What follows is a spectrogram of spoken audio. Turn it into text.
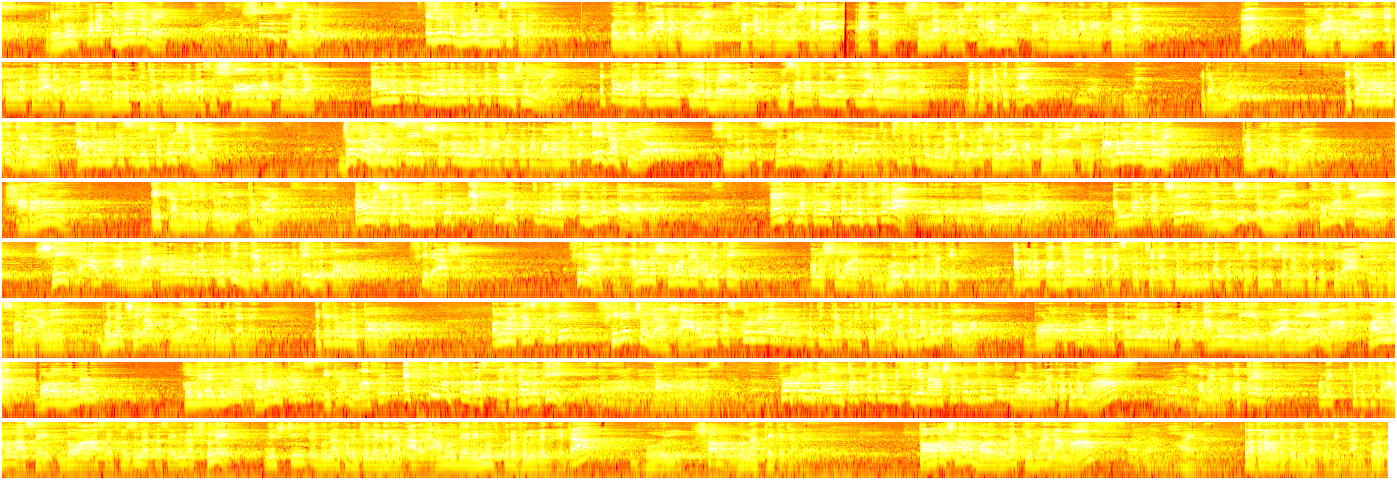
রিমুভ করা কি হয়ে যাবে? সহজ হয়ে যাবে। এই জন্য গুনা ধমসে করে। ওই মুখ দোয়াটা পড়লে, সকালে পড়লে সারা রাতের সন্ধ্যা পড়লে সারা দিনের সব গুণাগুলা মাফ হয়ে যায়। হ্যাঁ? ওমরা করলে এক ওমরা করে আরেক ওমরার মধ্যবর্তী যত অপরাধ আছে সব মাফ হয়ে যায়। তাহলে তো কবিরা গুণা করতে টেনশন নাই। একটা ওমরা করলে ক্লিয়ার হয়ে গেল, মোসাফা করলে ক্লিয়ার হয়ে গেল। ব্যাপারটা কি তাই? না, এটা ভুল। এটা আমরা অনেকেই জানি না। আমাদের অনেক কাছে জিনিসটা পরিষ্কার না। যত হাদিসে সকল গুণা মাফের কথা বলা হয়েছে, এ জাতীয়, সেগুলাতে সগিরা গুনার কথা বলা হয়েছে। ছোট ছোট গুণা যেগুলো, সেগুলো মাফ হয়ে যায় এই সমস্ত আমলের মাধ্যমে। কবিরা গুণা হারাম। এই কাজে যদি কেউ লিপ্ত হয়, তাহলে সেটা মাপের একমাত্র রাস্তা হলো তওবা করা। একমাত্র রাস্তা হলো কি করা? তওবা করা। আল্লাহর কাছে লজ্জিত হয়ে, ক্ষমা চেয়ে, সেই কাজ আর না করার ব্যাপারে প্রতিজ্ঞা করা, এটাই হলো তওবা। ফিরে আসা। ফিরে আসা। আমাদের সমাজে অনেকেই অনেক সময় ভুল পথে থাকে। আপনারা পাঁচজন মিলে একটা কাজ করছেন, একজন বিরোধিতা করছে, তিনি সেখান থেকে ফিরে আসছেন যে, সরি, আমি ভুলে ছিলাম, আমি আর বিরোধিতা নাই। এটাকে বলে তওবা। অন্যায় কাজ থেকে ফিরে চলে আসা, আর অন্য কাজ করবে না এই মর্মে প্রতিজ্ঞা করে ফিরে আসা, এটার নাম হলো তওবা। বড় অপরাধ বা কবিরা গুণা, কোনো আমল দিয়ে, দোয়া দিয়ে মাফ হয় না। বড় গুণা, কবিরা গুণা, হারাম কাজ, এটা মাফের একটি মাত্র রাস্তা, সেটা হলো কি? তাওবা। প্রকৃত অন্তর থেকে আপনি ফিরে না আসা পর্যন্ত বড় গুণা কখনো মাফ হবে না। অতএব অনেক ছোট ছোট আমল আছে, দোয়া আছে, ফজিলত আছে, এগুলো শুনে নিশ্চিন্তে গুণা করে চলে গেলেন আর আমল দিয়ে রিমুভ করে ফেলবেন, এটা ভুল। সব গুণা থেকে যাবে। তওয়া ছাড়া বড় গুণা কি হয় না? মাফ হয় না। আল্লাহ তালা আমাদেরকে বোঝার তৌফিক দান করুন।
